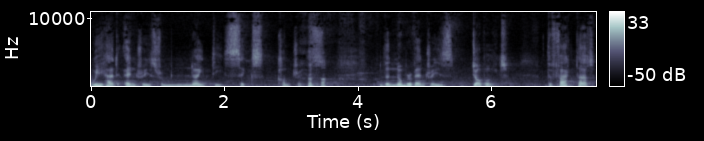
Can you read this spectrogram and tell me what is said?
We had entries from 96 countries. the number of entries doubled. The fact that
